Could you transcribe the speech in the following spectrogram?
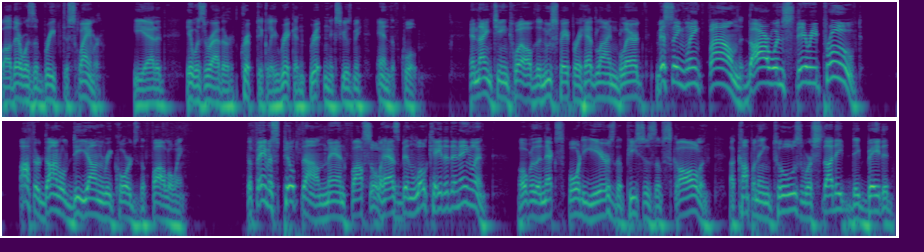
While there was a brief disclaimer, he added, it was rather cryptically written, written excuse me, end of quote. In 1912, the newspaper headline blared, Missing Link Found! Darwin's Theory Proved! Author Donald D. Young records the following the famous Piltdown man fossil has been located in England. Over the next 40 years, the pieces of skull and accompanying tools were studied, debated,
